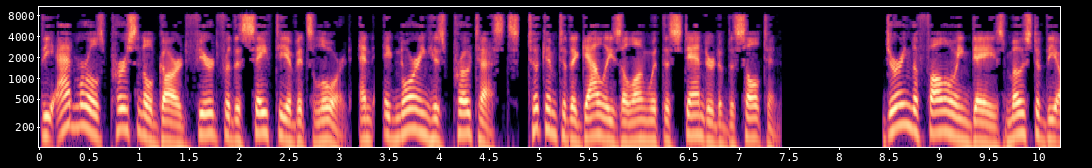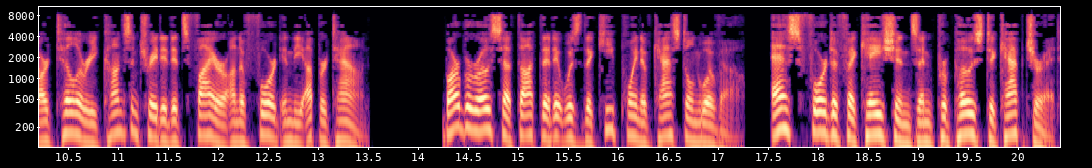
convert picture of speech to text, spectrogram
The admiral's personal guard feared for the safety of its lord, and, ignoring his protests, took him to the galleys along with the standard of the sultan. During the following days most of the artillery concentrated its fire on a fort in the upper town. Barbarossa thought that it was the key point of Castelnuovo's fortifications and proposed to capture it.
